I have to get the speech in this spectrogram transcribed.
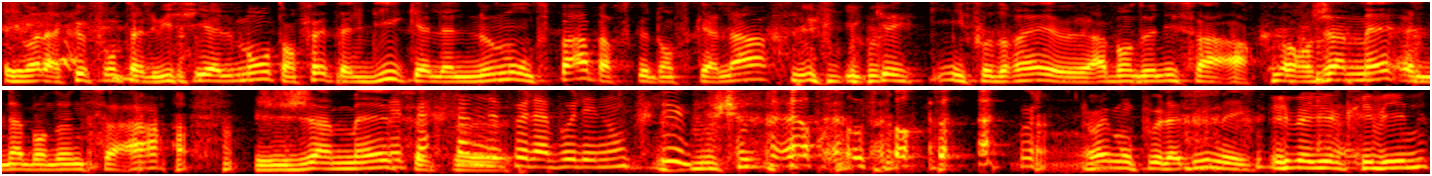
et voilà, que font-elles? Lui, si elle monte, en fait, elle dit qu'elle elle ne monte pas parce que dans ce cas-là, il, il faudrait euh, abandonner sa harpe. Or, jamais elle n'abandonne sa harpe. Jamais Mais cette, personne ne euh, peut la voler non plus, parce que c'est intransportable. Ouais, mais on peut l'abîmer. Emmanuel Krivine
